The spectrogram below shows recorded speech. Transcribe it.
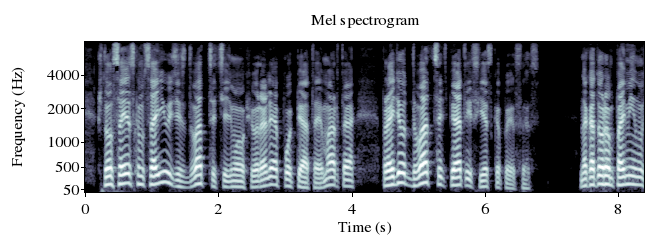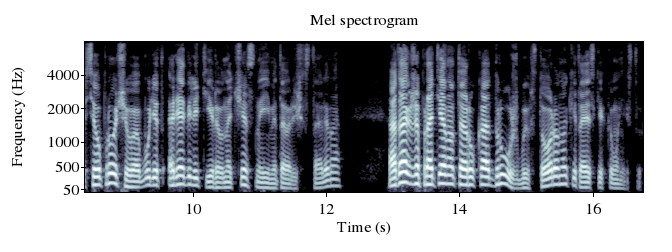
— что в Советском Союзе с 27 февраля по 5 марта пройдет 25-й съезд КПСС, на котором, помимо всего прочего, будет реабилитировано честное имя товарища Сталина, а также протянута рука дружбы в сторону китайских коммунистов.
